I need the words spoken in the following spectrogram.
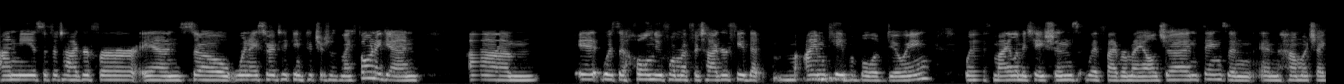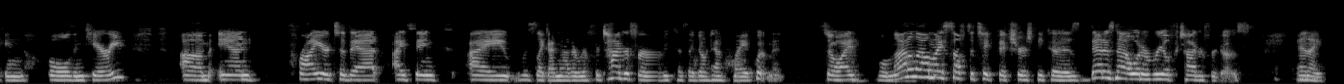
on me as a photographer. And so when I started taking pictures with my phone again, um, it was a whole new form of photography that I'm capable of doing with my limitations with fibromyalgia and things and, and how much I can hold and carry. Um, and prior to that, I think I was like, I'm not a real photographer because I don't have my equipment. So I will not allow myself to take pictures because that is not what a real photographer does. And I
